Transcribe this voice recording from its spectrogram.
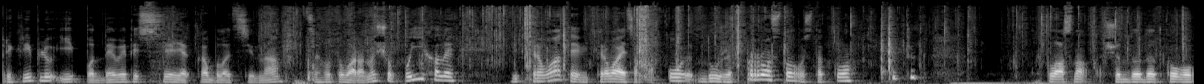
прикріплю і подивитися, яка була ціна цього товара. Ну що, поїхали відкривати. Відкривається вона дуже просто, ось тако. Класно, що додатково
